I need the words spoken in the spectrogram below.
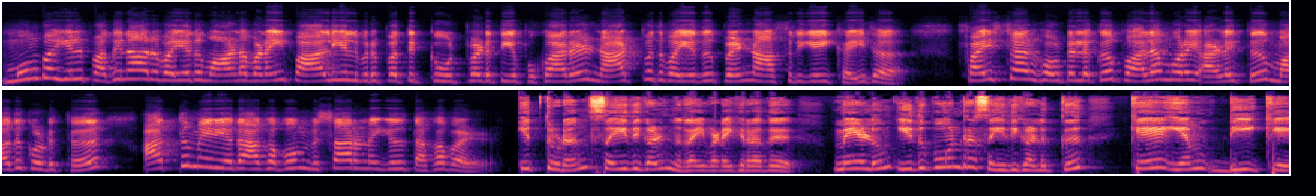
மும்பையில் பதினாறு வயது மாணவனை பாலியல் விருப்பத்திற்கு உட்படுத்திய புகாரில் நாற்பது வயது பெண் ஆசிரியை கைது. ஃபைவ் ஸ்டார் ஹோட்டலுக்கு பல முறை அழைத்து மது கொடுத்து அத்துமீறியதாகவும் விசாரணையில் தகவல். இத்துடன் செய்திகள் நிறைவடைகிறது. மேலும் இதுபோன்ற செய்திகளுக்கு K M D K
